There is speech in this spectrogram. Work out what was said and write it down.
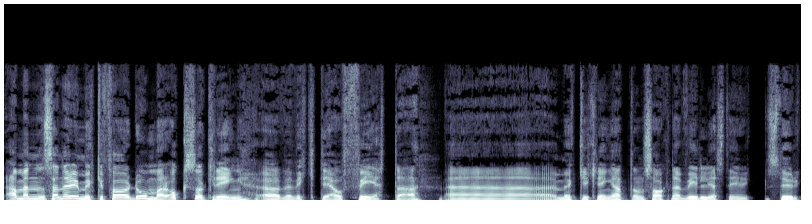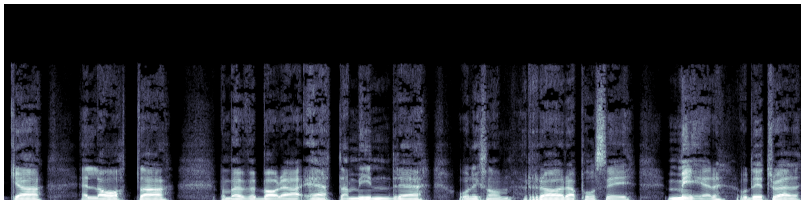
Ja, men sen är det ju mycket fördomar också kring överviktiga och feta. Eh, mycket kring att de saknar viljestyrka, är lata, de behöver bara äta mindre och liksom röra på sig mer. Och det tror jag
